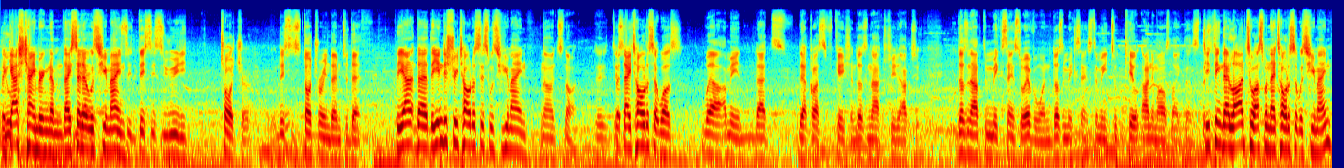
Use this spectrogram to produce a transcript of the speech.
The You- gas chambering them, they said yeah, it was humane. This is, this is really torture. This is torturing them to death. The, uh, the, the industry told us this was humane, No, it's not. Th- but they told us it was. Well, I mean that's their classification. Doesn't actually actually doesn't have to make sense to everyone. It doesn't make sense to me to kill animals like this. Do you think they lied to us when they told us it was humane?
